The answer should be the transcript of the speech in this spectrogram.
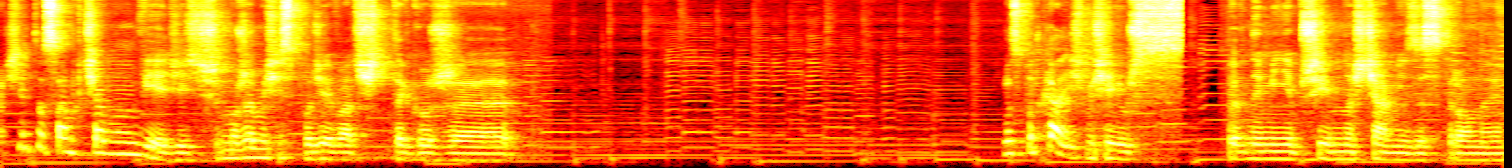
Właśnie to sam chciałbym wiedzieć, czy możemy się spodziewać tego, że no spotkaliśmy się już z pewnymi nieprzyjemnościami ze strony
